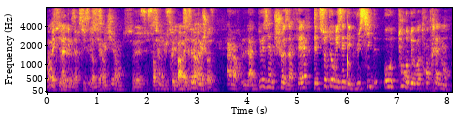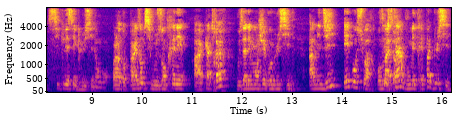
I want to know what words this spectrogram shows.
Ouais, avec c'est- plein d'exercices c'est comme ça. séries géantes. Euh, C'est c'est pareil, c'est la même chose. Alors, la deuxième chose à faire, c'est de s'autoriser des glucides autour de votre entraînement. Cycler ses glucides en gros. Voilà, donc par exemple, si vous vous entraînez à 4 heures, vous allez manger vos glucides à midi et au soir. Au C'est matin, vous ne mettrez pas de glucides.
